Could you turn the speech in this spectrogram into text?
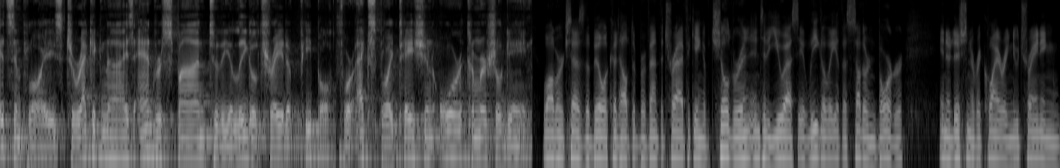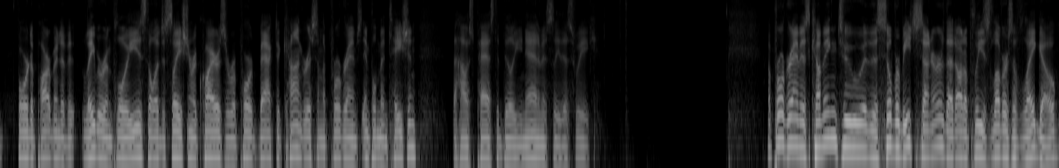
its employees to recognize and respond to the illegal trade of people for exploitation or commercial gain. Walberg says the bill could help to prevent the trafficking of children into the U.S. illegally at the southern border. In addition to requiring new training for Department of Labor employees, the legislation requires a report back to Congress on the program's implementation the House passed the bill unanimously this week. A program is coming to the Silver Beach Center that ought to please lovers of Lego.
